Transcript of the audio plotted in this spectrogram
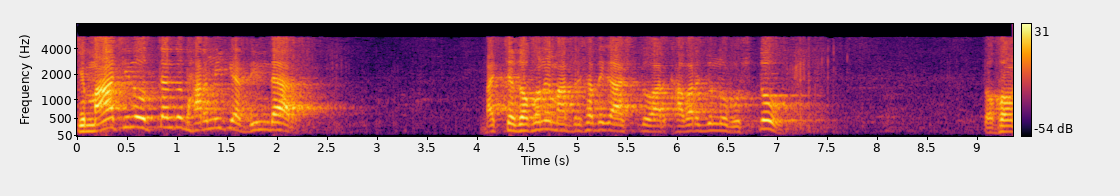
যে মা ছিল অত্যন্ত ধার্মিকা দিনদার। বাচ্চা যখনই মাদ্রাসা থেকে আসতো আর খাবারের জন্য বসতো, তখন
